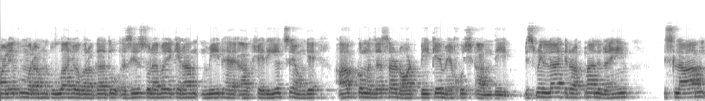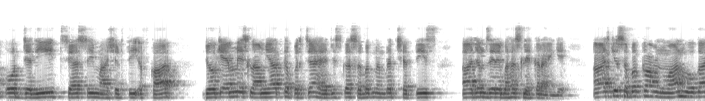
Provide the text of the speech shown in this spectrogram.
वालेकुम वरहमतुल्लाहि वबरकातुहू अज़ीज़ तलबा कराम उम्मीद है आप खैरियत से होंगे। आपको मदरसा डॉट पी के में खुश आमदीद। बिस्मिल्लाहिर्रहमानिर्रहीम। इस्लाम और जदीद सियासी माशरती अफकार, जो कि एम इस्लामियात का पर्चा है, जिसका सबक नंबर छत्तीस आज हम जेर बहस लेकर आएँगे। आज के सबक का अनवान होगा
